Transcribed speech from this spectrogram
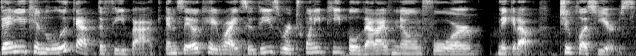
then you can look at the feedback and say, okay, right, so these were 20 people that I've known for, make it up, two plus years.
